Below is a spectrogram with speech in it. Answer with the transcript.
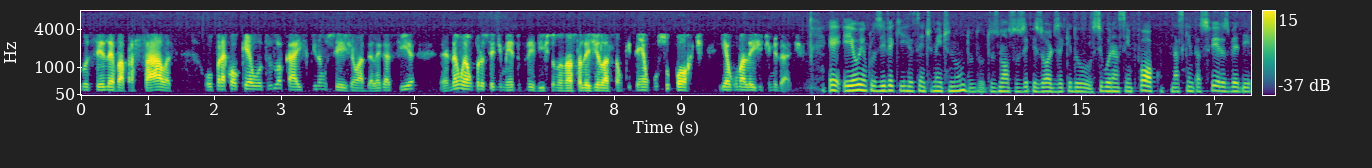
você levar para salas ou para qualquer outros locais que não sejam a delegacia, não é um procedimento previsto na nossa legislação que tenha algum suporte e alguma legitimidade. É, eu, inclusive, aqui recentemente, num do, do, dos nossos episódios aqui do Segurança em Foco, nas quintas-feiras, BD,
